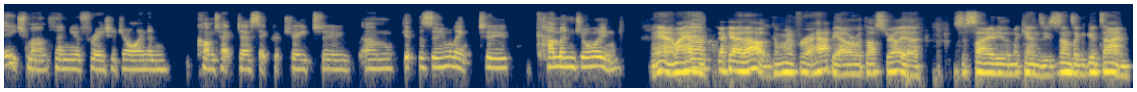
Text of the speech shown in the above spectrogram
each month and you're free to join and contact our secretary to um, get the Zoom link to come and join. Man, I might have um, to check that out. Come in for a happy hour with Australia Society of the Mackenzies. Sounds like a good time.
